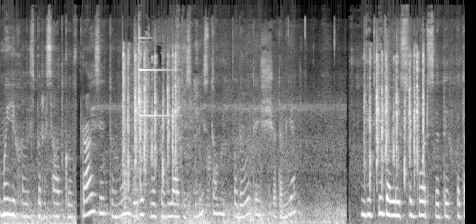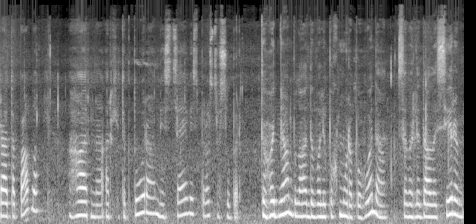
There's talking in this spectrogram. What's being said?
Ми їхали з пересадкою в Празі, тому вирішили прогулятися містом, подивитись, що там є. Відвідали собор святих Петра та Павла. Гарна архітектура, місцевість, просто супер. Того дня була доволі похмура погода, все виглядало сірим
